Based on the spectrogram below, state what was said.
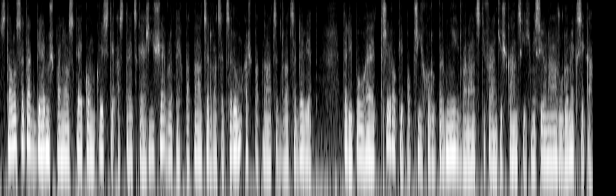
Stalo se tak během španělské konkvisty Astécké říše v letech 1527 až 1529, tedy pouhé tři roky po příchodu prvních 12 františkánských misionářů do Mexika.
